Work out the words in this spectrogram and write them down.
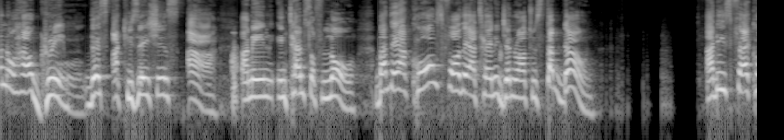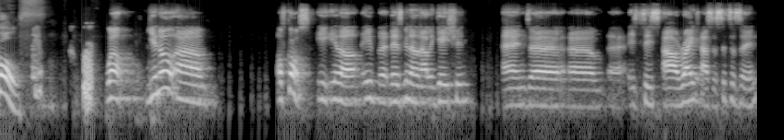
Don't know how grim these accusations are. I mean, in terms of law, but there are calls for the Attorney General to step down. Are these fair calls? Well, you know, um, of course, you know, if there's been an allegation and uh, um, uh, it is our right as a citizen,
